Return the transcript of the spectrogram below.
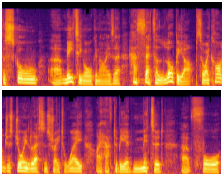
the school uh, meeting organizer has set a lobby up so I can't just join the lesson straight away I have to be admitted uh, for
